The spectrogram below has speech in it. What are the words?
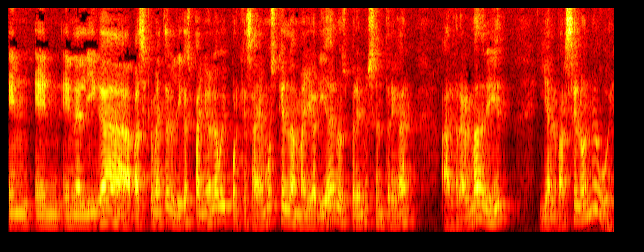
en, en, la liga, básicamente la liga española, güey, porque sabemos que la mayoría de los premios se entregan al Real Madrid y al Barcelona, güey.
